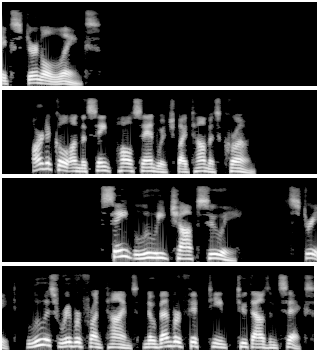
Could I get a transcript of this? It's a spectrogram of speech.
External links Article on the St. Paul Sandwich by Thomas Crone St. Louis Chop Suey Street. Louis Riverfront Times, November 15, 2006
